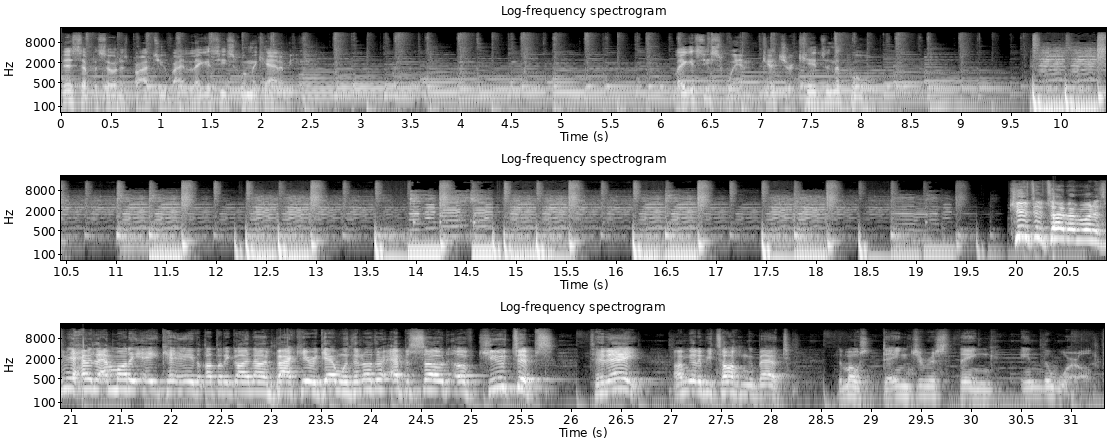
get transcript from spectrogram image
This episode is brought to you by Legacy Swim Academy. Legacy Swim, get your kids in the pool. Q-Tip time everyone, it's me Hamad Al-Amari aka The Qatari Guy now I'm back here again with another episode of Q-Tips. Today, I'm going to be talking about the most dangerous thing in the world.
